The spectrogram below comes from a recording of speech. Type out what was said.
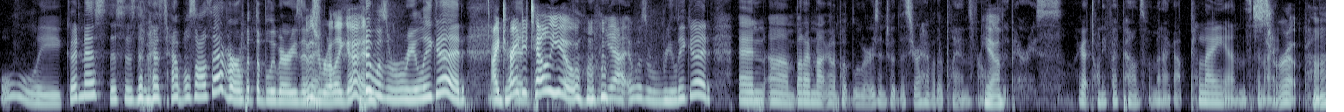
"Holy goodness, this is the best applesauce ever with the blueberries in It was it." really good. it was really good. I tried to tell you. yeah, it was really good. And um, but I'm not gonna put blueberries into it this year. I have other plans for all Yeah. the blueberries. I got 25 pounds of them, and I got plans tonight. Syrup, huh?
